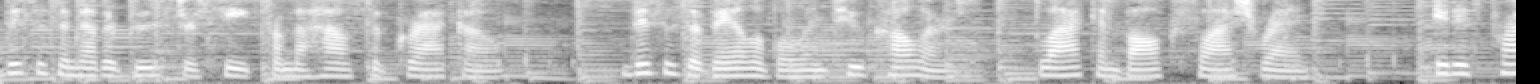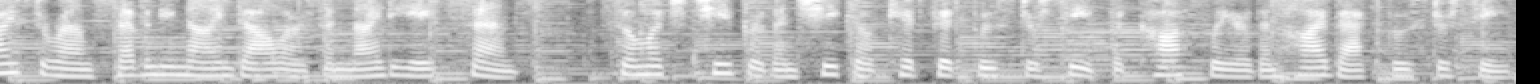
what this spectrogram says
This is another booster seat from the House of Graco. This is available in two colors, black and bulk slash red. It is priced around $79.98, so much cheaper than Chicco KidFit booster seat but costlier than Highback booster seat.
